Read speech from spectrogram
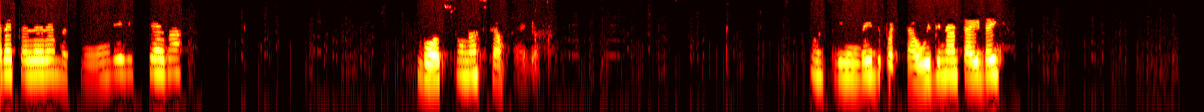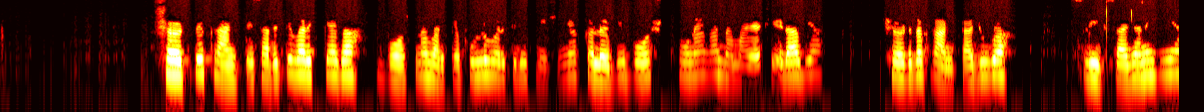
ਪਿਆਰਾ ਕਲਰ ਹੈ ਮਸਲੀਨ ਦੇ ਵਿੱਚ ਹੈਗਾ ਬਹੁਤ ਸੋਹਣਾ ਸਟਫ ਹੈਗਾ ਮਸਲੀਨ ਦਾ ਹੀ ਦੁਪੱਟਾ ਉਹ ਇਹਦੇ ਨਾਲ ਟਾਈ ਡਾਈ ਸ਼ਰਟ ਦੇ ਫਰੰਟ ਤੇ ਸਾਰੇ ਤੇ ਵਰਕ ਹੈਗਾ ਬਹੁਤ ਸੋਹਣਾ ਵਰਕ ਹੈ ਫੁੱਲ ਵਰਕ ਦੀ ਫਿਨਿਸ਼ਿੰਗ ਹੈ ਕਲਰ ਵੀ ਬਹੁਤ ਸੋਹਣਾ ਹੈਗਾ ਨਵਾਂ ਜਿਹਾ ਸ਼ੇਡ ਆ ਗਿਆ ਸ਼ਰਟ ਦਾ ਫਰੰਟ ਆ ਜਾਊਗਾ ਸਲੀਵਸ ਆ ਜਾਣਗੀਆਂ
